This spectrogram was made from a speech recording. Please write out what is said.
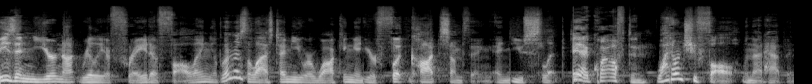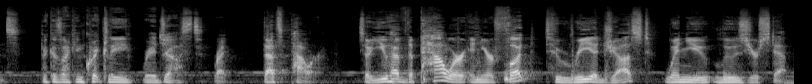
reason you're not really afraid of falling, when was the last time you were walking and your foot caught something and you slipped? Yeah, quite often. Why don't you fall when that happens? Because I can quickly readjust. Right. That's power. So you have the power in your foot to readjust when you lose your step.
